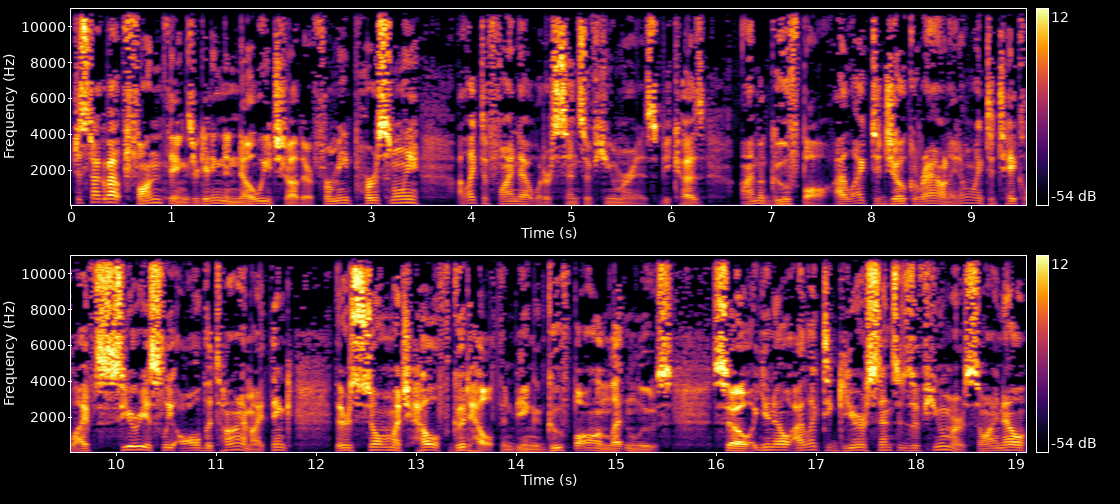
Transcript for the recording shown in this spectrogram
Just talk about fun things. You're getting to know each other. For me personally, I like to find out what her sense of humor is because I'm a goofball. I like to joke around. I don't like to take life seriously all the time. I think there's so much health, good health in being a goofball and letting loose. So, you know, I like to gear senses of humor. So I know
